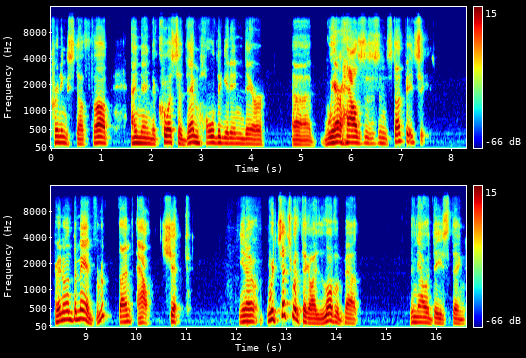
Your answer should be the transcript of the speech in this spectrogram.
printing stuff up and then the cost of them holding it in their uh, warehouses and stuff. It's print on demand, done out, shipped. You know, which that's one thing I love about the nowadays thing.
